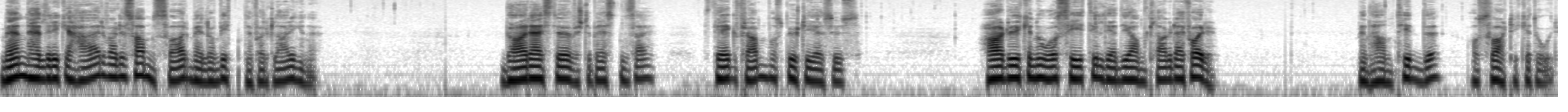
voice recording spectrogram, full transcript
Men heller ikke her var det samsvar mellom vitneforklaringene. Da reiste øverstepresten seg, steg fram og spurte Jesus, Har du ikke noe å si til det de anklager deg for? Men han tidde og svarte ikke et ord.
